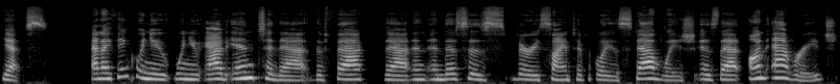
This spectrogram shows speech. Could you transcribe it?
Yes. And I think when you when you add into that the fact that and, and this is very scientifically established is that on average,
